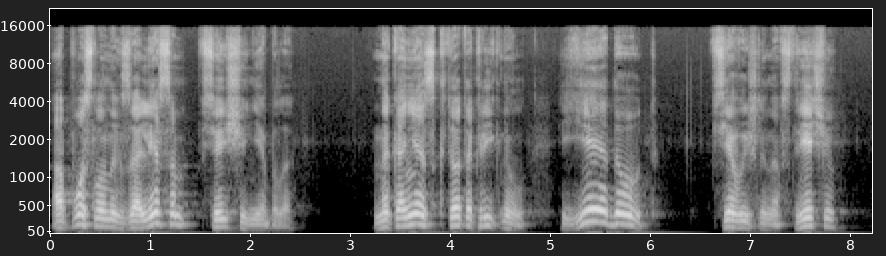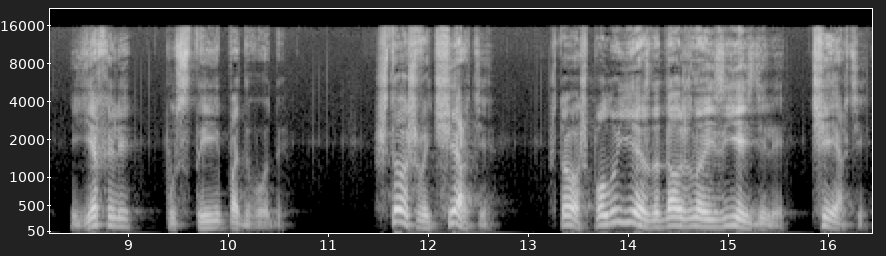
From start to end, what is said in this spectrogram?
а посланных за лесом все еще не было. Наконец кто-то крикнул «Едут!». Все вышли навстречу, ехали пустые подводы. «Что ж вы, черти!» Что ж, полуезда должно изъездили, черти,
